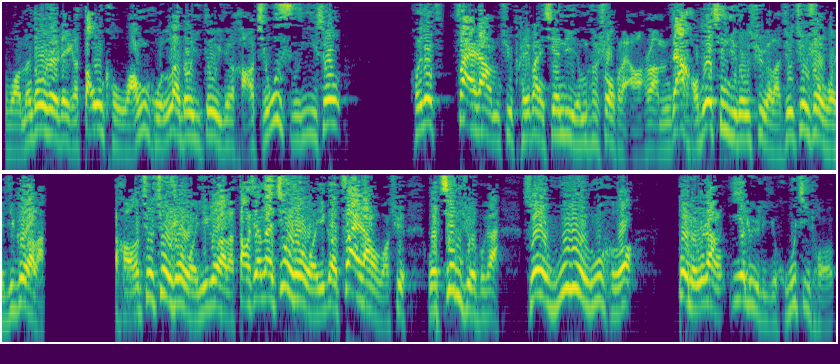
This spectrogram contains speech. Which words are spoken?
我们都是这个刀口亡魂了，都已都已经好九死一生。回头再让我们去陪伴先帝，你们可受不了是吧？我们家好多亲戚都去了，就就剩我一个了。好，就就剩我一个了。到现在就剩我一个，再让我去，我坚决不干。所以无论如何，不能让耶律李胡继统，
